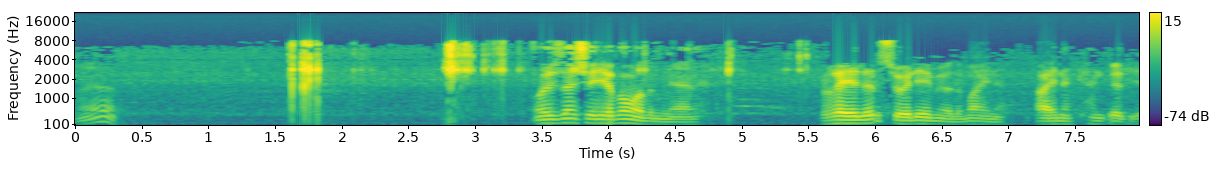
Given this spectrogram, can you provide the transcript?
Ha. O yüzden şey yapamadım yani. R'leri söyleyemiyordum aynı. Aynen kanka diye.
